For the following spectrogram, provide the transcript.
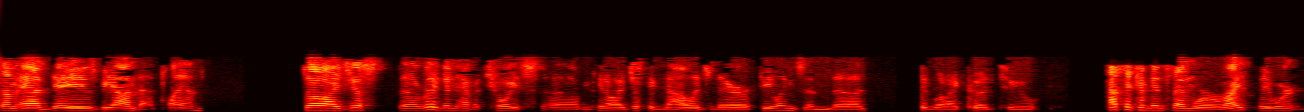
some had days beyond that planned. So I just uh, really didn't have a choice. Um, you know, I just acknowledged their feelings and uh, did what I could to not to convince them we're right. They weren't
